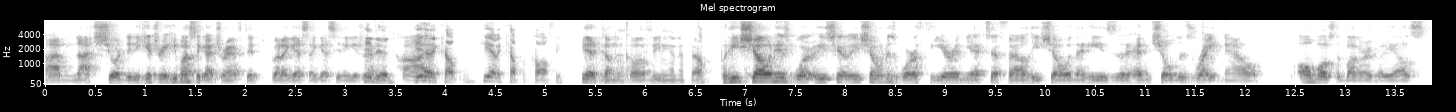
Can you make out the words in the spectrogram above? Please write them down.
I'm not sure. Did he get drafted? He must have got drafted, but I guess I guess he didn't get drafted. He did. high. He had a cup. He had a cup of coffee. He had a cup in of coffee. in the NFL. But he's showing his worth. He's, show, he's showing his worth here in the XFL. He's showing that he's the head and shoulders right now, almost above everybody else.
